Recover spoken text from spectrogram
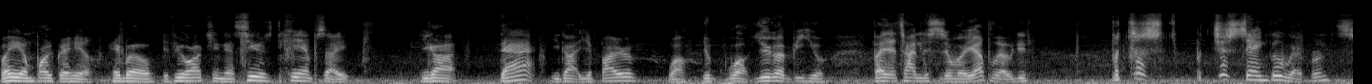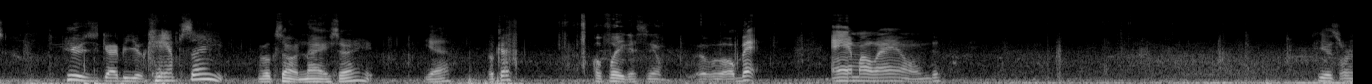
right here on park right here. Hey bro, if you're watching this, here's the campsite. You got that, you got your fire well you well you're gonna be here by the time this is already uploaded. But just but just saying for reference, here's gonna be your campsite. Looks all nice, right? Yeah? Okay. Hopefully you can see them a little bit. Am around. Here's our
